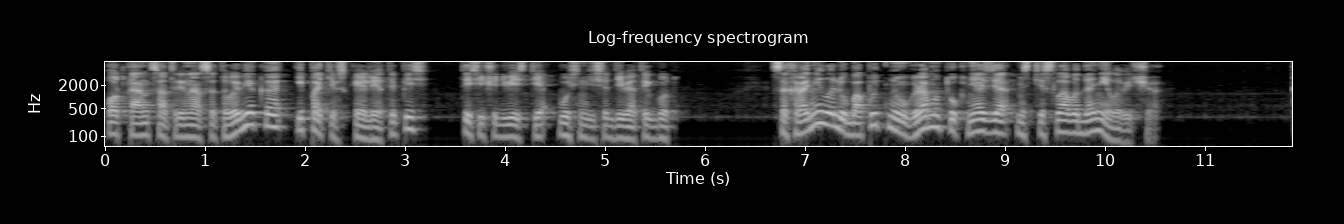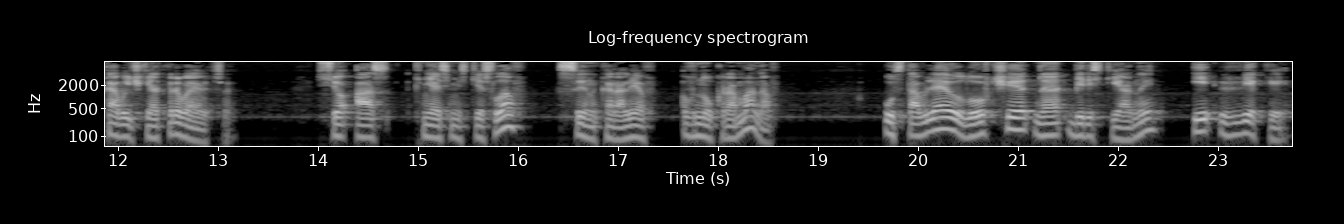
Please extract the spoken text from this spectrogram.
От конца XIII века Ипатьевская летопись, 1289 год, сохранила любопытную грамоту князя Мстислава Даниловича. Кавычки открываются. «Сё ас князь Мстислав, сын королев, внук Романов, уставляю ловче на берестьяны и веки,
